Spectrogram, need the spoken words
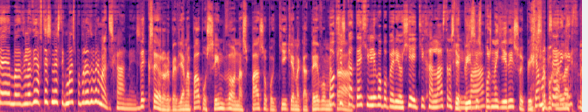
Ε, μα, δηλαδή, αυτές είναι στιγμές που πρέπει, δεν πρέπει να τις χάνεις. Δεν ξέρω, ρε παιδιά, να πάω από σύνδο, να σπάσω από εκεί και να κατέβω μετά. Όποιος κατέχει λίγο από περιοχή εκεί, χαλάστρας Και κλπ. επίσης πώς να γυρίσω Και επίση άμα από ξέρει. χαλάστρα.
